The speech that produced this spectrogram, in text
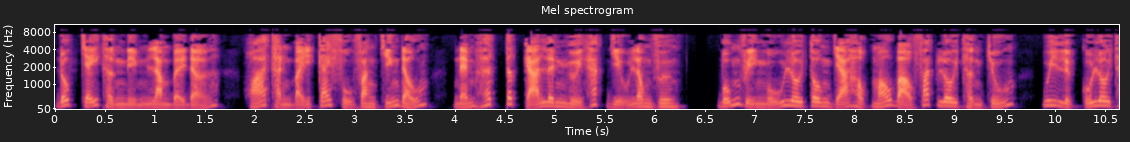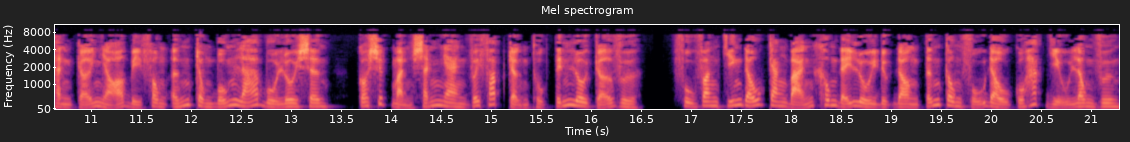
đốt cháy thần niệm làm bệ đỡ, hóa thành bảy cái phù văn chiến đấu, ném hết tất cả lên người Hắc Diệu Long Vương. Bốn vị ngũ lôi tôn giả học máu bạo phát lôi thần chú, Quy lực của lôi thành cỡ nhỏ bị phong ấn trong bốn lá bùa lôi sơn, có sức mạnh sánh ngang với pháp trận thuộc tính lôi cỡ vừa. Phù văn chiến đấu căn bản không đẩy lùi được đòn tấn công phủ đầu của Hắc Diệu Long Vương.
